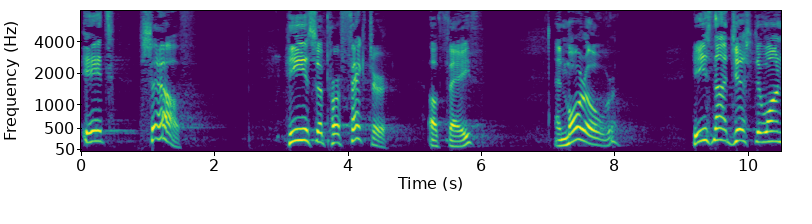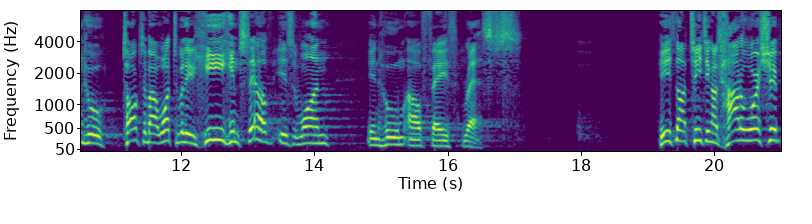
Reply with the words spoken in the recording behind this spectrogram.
itself. He is the perfecter of faith. And moreover, he's not just the one who talks about what to believe. He himself is the one in whom our faith rests. He's not teaching us how to worship.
